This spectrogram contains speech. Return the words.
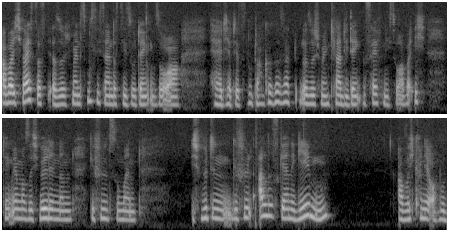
Aber ich weiß, dass, also ich meine, es muss nicht sein, dass die so denken, so, oh, hä, die hat jetzt nur Danke gesagt oder so. Ich meine, klar, die denken safe nicht so, aber ich denke mir immer so, ich will denen dann gefühlt so mein, ich würde den Gefühl alles gerne geben, aber ich kann ja auch nur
